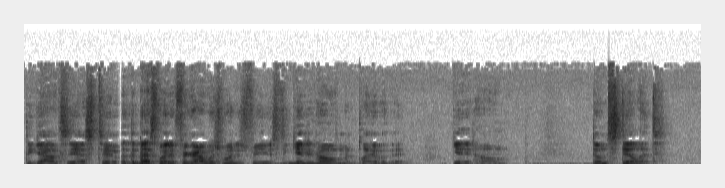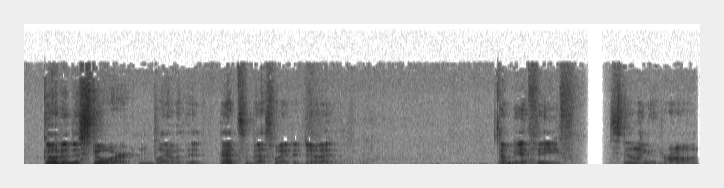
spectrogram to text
the Galaxy S2. But the best way to figure out which one is for you is to get it home and play with it. Get it home. Don't steal it. Go to the store and play with it. That's the best way to do it. Don't be a thief. Stealing is wrong.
